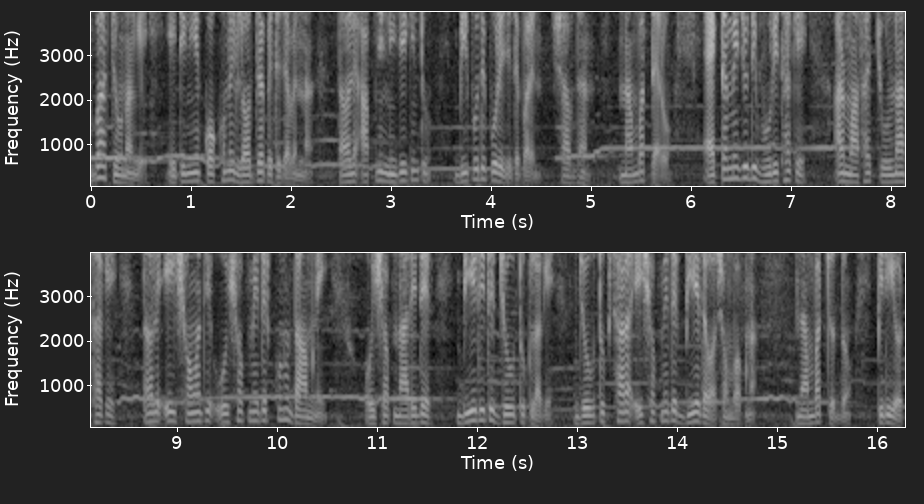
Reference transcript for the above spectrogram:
বা যৌনাঙ্গে, এটি নিয়ে কখনোই লজ্জা পেতে যাবেন না। তাহলে আপনি নিজে কিন্তু বিপদে পড়ে যেতে পারেন। সাবধান। নাম্বার তেরো, একটা মেয়ে যদি ভুঁড়ি থাকে আর মাথায় চুল না থাকে, তাহলে এই সমাজে ওইসব মেয়েদের কোনো দাম নেই। ওইসব নারীদের বিয়ে দিতে যৌতুক লাগে। যৌতুক ছাড়া এইসব মেয়েদের বিয়ে দেওয়া সম্ভব না। নাম্বার চোদ্দ, পিরিয়ড।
